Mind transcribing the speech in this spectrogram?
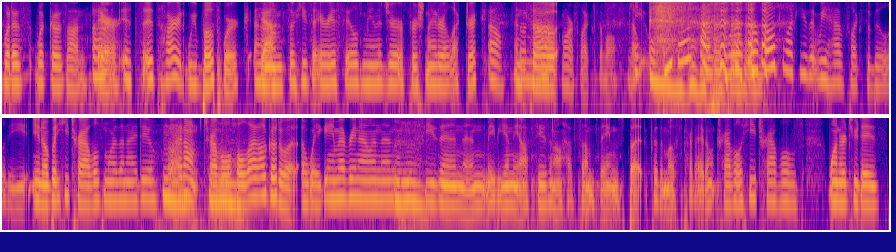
what is what goes on Uh, there? it's it's hard. We both work. Um, Yeah. So he's an area sales manager for Schneider Electric. oh, so, and so- not more flexible. Nope. He- we both have, we're, we're both lucky that we have flexibility, you know, but he travels more than I do. So I Mm. don't travel a Mhm. whole lot. I'll go to a away game every now and then in Mhm. the season and maybe in the off season I'll have some things, but for the most part I don't travel. He travels one or two days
